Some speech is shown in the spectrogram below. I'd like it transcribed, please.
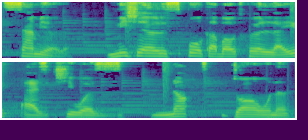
Samuel. Michelle spoke about her life as she was knocked down,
